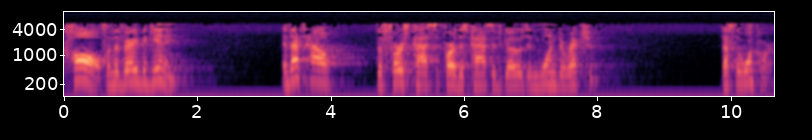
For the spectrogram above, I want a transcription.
call from the very beginning. And that's how the first part of this passage goes in one direction. That's the one part.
